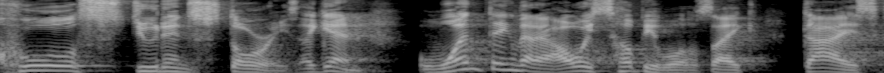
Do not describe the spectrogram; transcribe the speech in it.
cool student stories? Again, one thing that I always tell people is like, guys,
